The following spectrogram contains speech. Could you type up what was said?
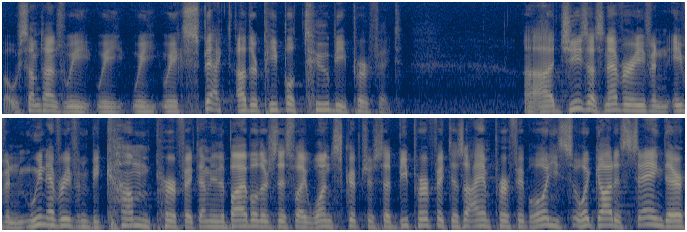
But sometimes we, we, we, we expect other people to be perfect. Uh, uh, Jesus never even, even, we never even become perfect. I mean, the Bible, there's this like one scripture said, be perfect as I am perfect. But what, he's, what God is saying there,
